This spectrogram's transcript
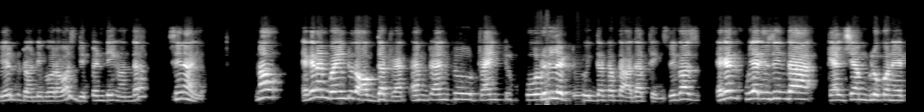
12 to 24 hours depending on the scenario. Now, again, I'm going to the off the track. I'm trying to trying to correlate with that of the other things because again we are using the calcium gluconate.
